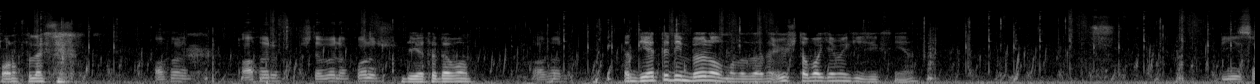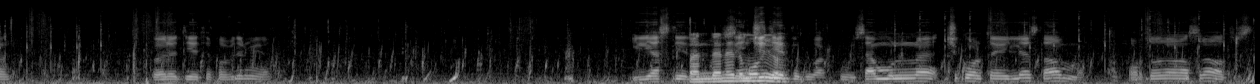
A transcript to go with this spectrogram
cornflakes yedim. Aferin. Aferin. İşte böyle konuş. Diyete devam. Aferin. Ya diyet dediğim böyle olmalı zaten. 3 tabak yemek yiyeceksin ya. Bir insan böyle diyet yapabilir mi ya? İlyas diye Ben denedim, Zenci oluyor. diyeti bu bak bu. Sen bununla çık ortaya İlyas tamam mı? Ortadan anasını atırsın.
